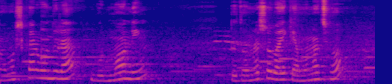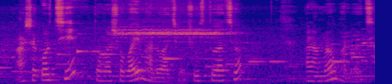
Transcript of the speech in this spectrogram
নমস্কার বন্ধুরা, গুড মর্নিং। তো তোমরা সবাই কেমন আছো? আশা করছি তোমরা সবাই ভালো আছো, সুস্থ আছো, আর আমরাও ভালো আছি।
